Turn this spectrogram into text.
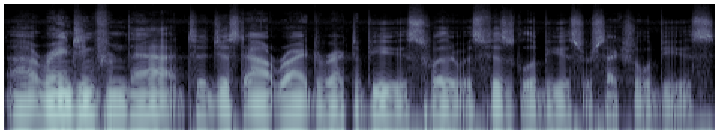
uh, ranging from that to just outright direct abuse, whether it was physical abuse or sexual abuse.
